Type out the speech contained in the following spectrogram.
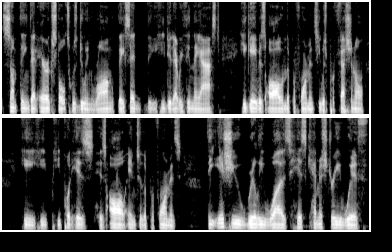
something that Eric Stoltz was doing wrong. They said the, he did everything they asked. He gave his all in the performance. He was professional. He he he put his his all into the performance. The issue really was his chemistry with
